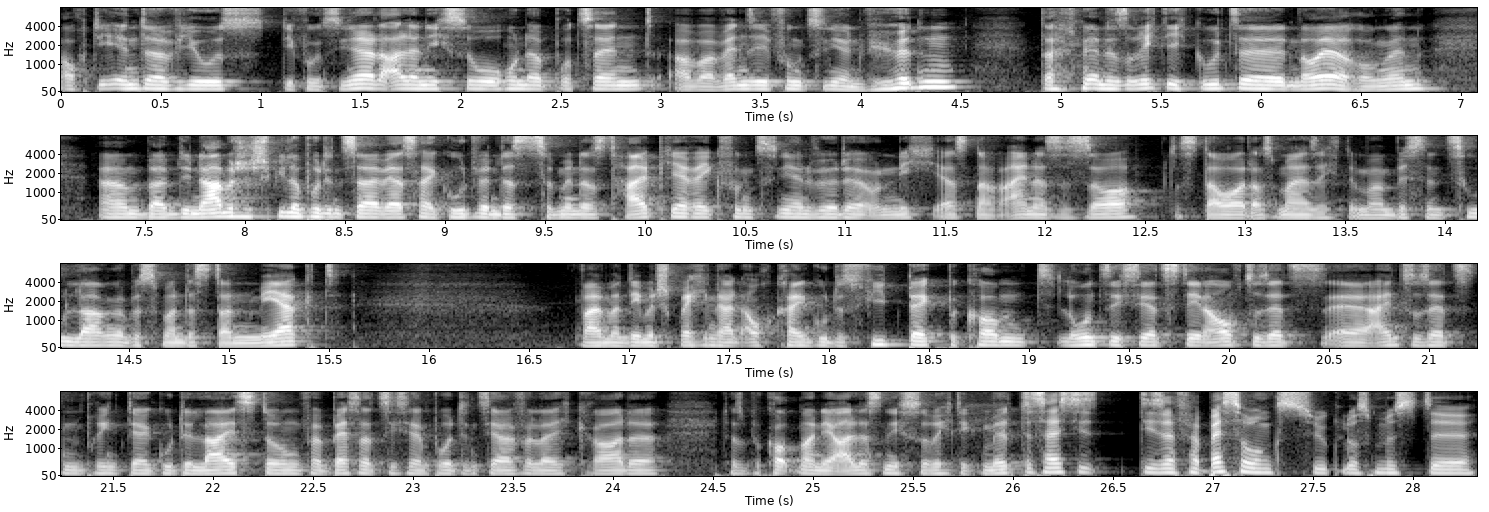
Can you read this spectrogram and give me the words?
Auch die Interviews, die funktionieren halt alle nicht so 100%, aber wenn sie funktionieren würden, dann wären das richtig gute Neuerungen. Ähm, beim dynamischen Spielerpotenzial wäre es halt gut, wenn das zumindest halbjährig funktionieren würde und nicht erst nach einer Saison. Das dauert aus meiner Sicht immer ein bisschen zu lange, bis man das dann merkt, weil man dementsprechend halt auch kein gutes Feedback bekommt. Lohnt sich jetzt, den aufzusetzen, äh, einzusetzen? Bringt der gute Leistung? Verbessert sich sein Potenzial vielleicht gerade? Das bekommt man ja alles nicht so richtig mit. Das heißt, dieser Verbesserungszyklus müsste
